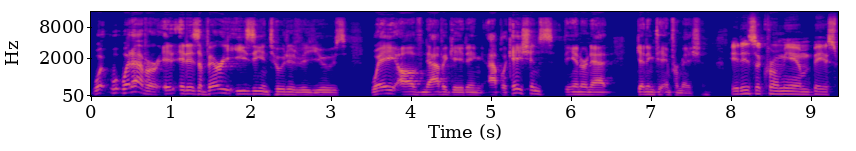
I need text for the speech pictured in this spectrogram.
wh- whatever, it, it is a very easy, intuitive to use way of navigating applications, the internet, getting to information. It is a Chromium based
